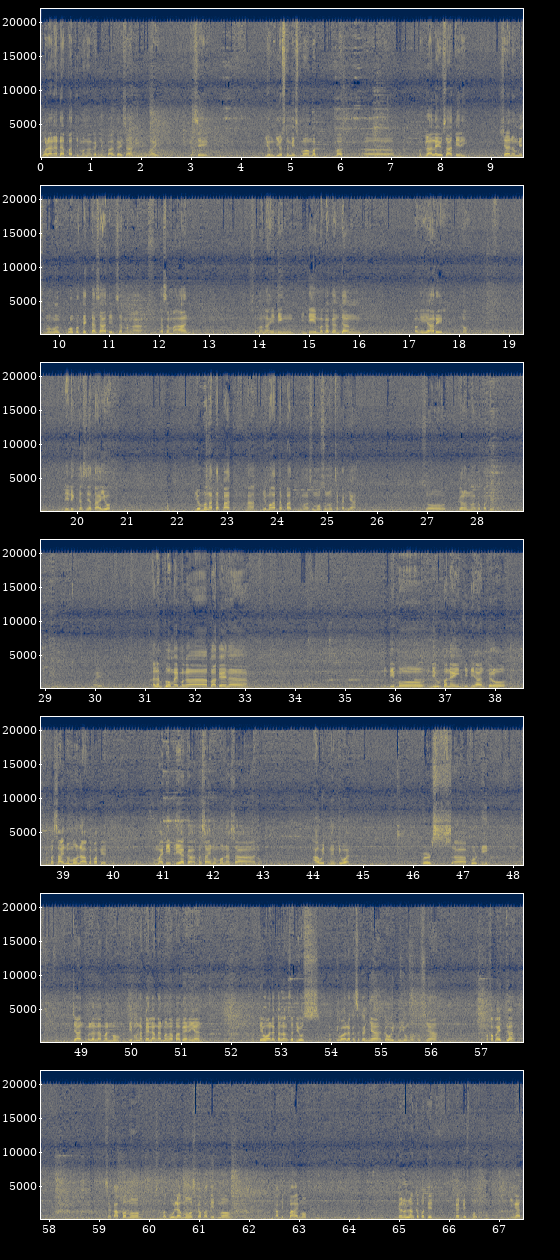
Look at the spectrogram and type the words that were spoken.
wala na dapat yung mga ganyang bagay sa ating buhay. Kasi yung Diyos na mismo ang mag, mag ah, maglalayo sa atin eh. Siya na mismo magproprotekta sa atin sa mga kasamaan, sa mga hindi hindi magagandang pangyayari, no? Liligtas niya tayo. Yung mga tapat, ha? Yung mga tapat, yung mga sumusunod sa kanya. So, ganun mga kapatid. May, alam ko may mga bagay na hindi mo hindi mo pa naiintindihan pero basahin mo muna kapatid. Kung may Biblia ka, basahin mo muna sa ano Awit 91 verse ah, 14. Diyan malalaman mo. Hindi mo na kailangan mga bagay na 'yan. Magtiwala ka lang sa Diyos, magtiwala ka sa Kanya, gawin mo yung utos niya, Pagkabait ka sa kapwa mo, sa magulang mo, sa kapatid mo, kapitbahay mo. Ganun lang kapatid. God bless po. Ingat.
